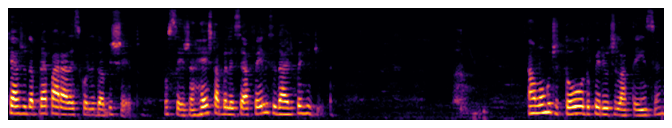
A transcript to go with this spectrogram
que ajuda a preparar a escolha do objeto, ou seja, restabelecer a felicidade perdida. Ao longo de todo o período de latência,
